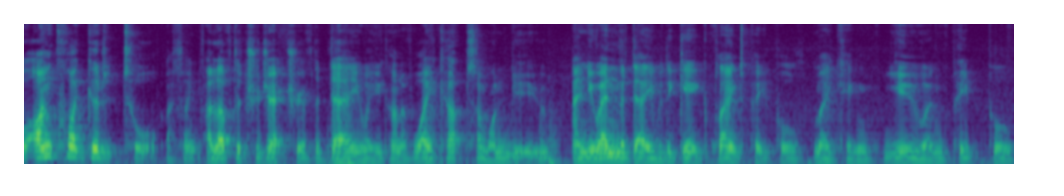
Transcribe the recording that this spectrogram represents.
Well, I'm quite good at talk. I think I love the trajectory of the day where you kind of wake up someone new and you end the day with a gig playing to people, making you and people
